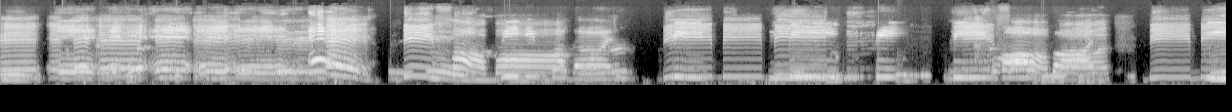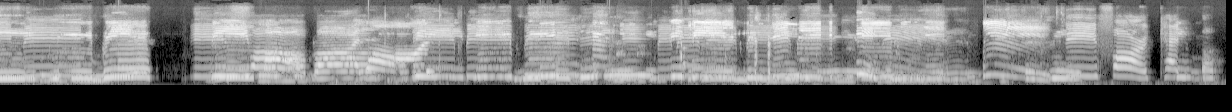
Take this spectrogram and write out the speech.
A, A, A, A, A. B for ball. B, B, B. B for ball. B, B, B. B. B for ball. B, B, B. B, C for cat.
